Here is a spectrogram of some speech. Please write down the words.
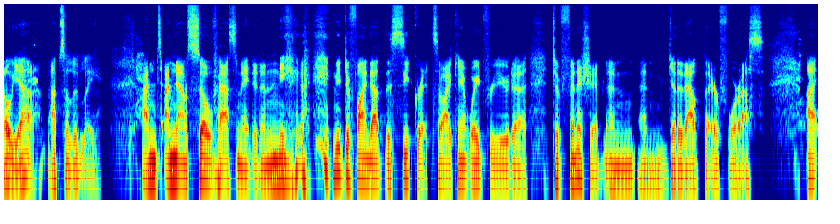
oh yeah absolutely I'm I'm now so fascinated and need need to find out the secret. So I can't wait for you to to finish it and and get it out there for us. I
